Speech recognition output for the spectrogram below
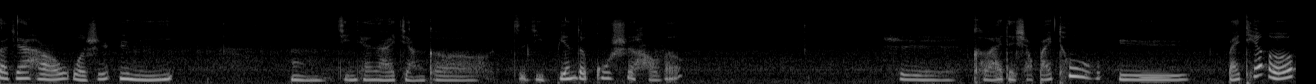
大家好，我是玉米。嗯，今天来讲个自己编的故事好了，是可爱的小白兔与白天鹅。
